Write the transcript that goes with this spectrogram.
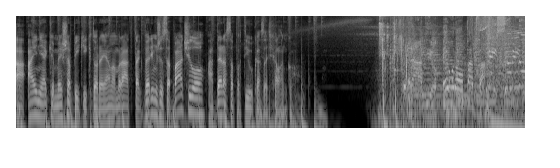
a aj nejaké mešapíky, ktoré ja mám rád. Tak verím, že sa páčilo a teraz sa poď ty ukázať, chalanko. Rádio Európa 2.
